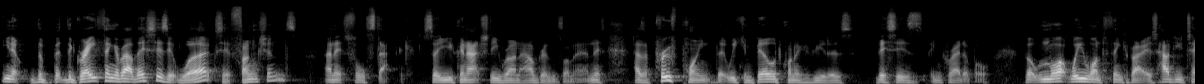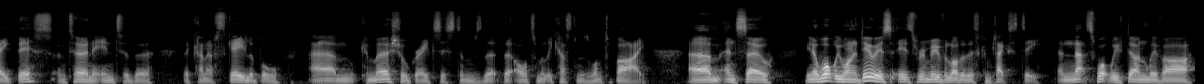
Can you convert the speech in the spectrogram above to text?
you know, the, the great thing about this is it works, it functions, and it's full stack. So you can actually run algorithms on it. And this, as a proof point that we can build quantum computers, this is incredible. But what we want to think about is how do you take this and turn it into the, the kind of scalable um, commercial grade systems that, that ultimately customers want to buy. Um, and so, you know, what we want to do is, is remove a lot of this complexity. And that's what we've done with our,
